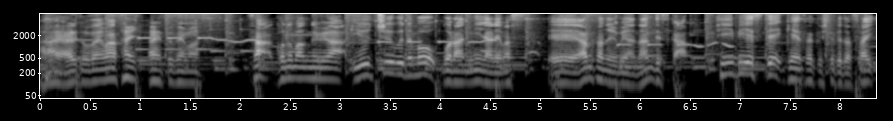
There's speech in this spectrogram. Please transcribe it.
はいありがとうございます。はい、ありがとうございます。さあこの番組は YouTube でもご覧になれます、えーあなたの夢は何ですか？TBS で検索してください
